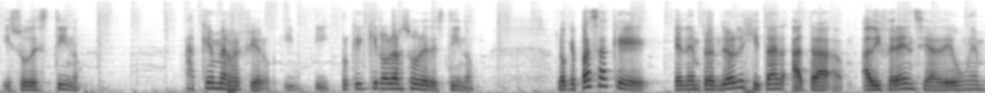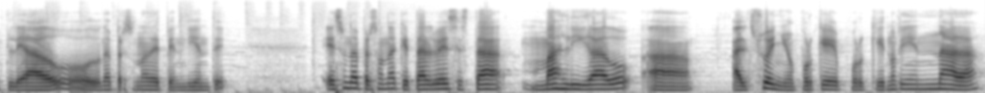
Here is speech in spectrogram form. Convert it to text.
y su destino. ¿A qué me refiero? ¿Y, ¿Y, por qué quiero hablar sobre destino? Lo que pasa que el emprendedor digital, a, diferencia de un empleado o de una persona dependiente, es una persona que tal vez está más ligado al sueño. ¿Por qué? Porque no tiene nada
